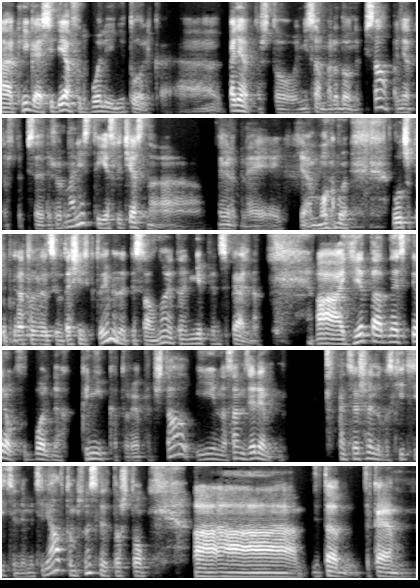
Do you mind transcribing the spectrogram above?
э, книга о себе, о футболе и не только. Э, понятно, что не сам Марадона писал, понятно, что писали журналисты. Если честно, наверное, я мог бы лучше подготовиться и уточнить, кто именно писал, но это не принципиально. А, это одна из первых футбольных книг, которые я прочитал, и на самом деле это совершенно восхитительный материал в том смысле, то, что а, это такая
